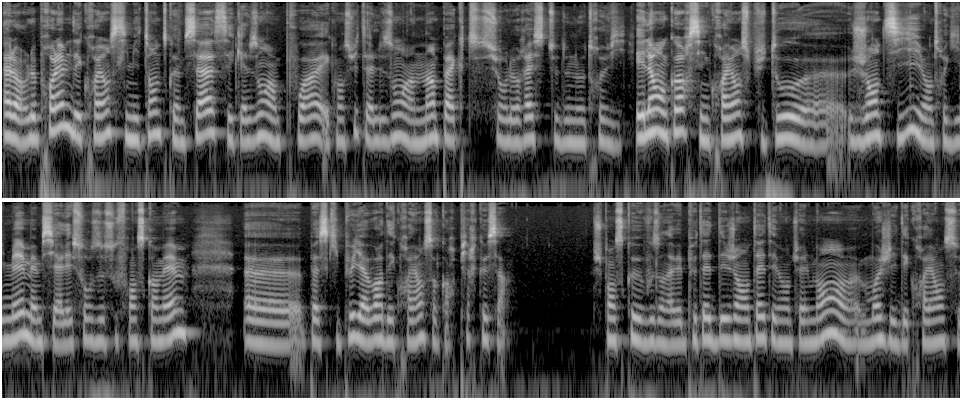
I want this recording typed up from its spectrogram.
Alors, le problème des croyances limitantes comme ça, c'est qu'elles ont un poids et qu'ensuite elles ont un impact sur le reste de notre vie. Et là encore, c'est une croyance plutôt euh, gentille, entre guillemets, même si elle est source de souffrance quand même, euh, parce qu'il peut y avoir des croyances encore pires que ça. Je pense que vous en avez peut-être déjà en tête éventuellement. Euh, moi, j'ai des croyances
